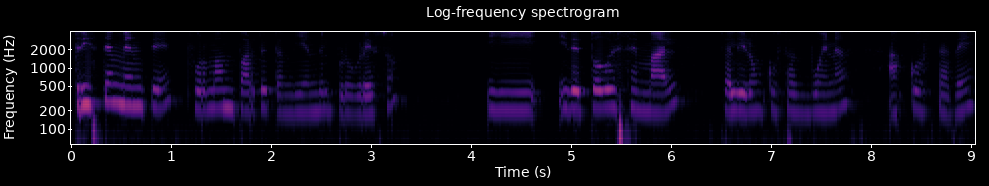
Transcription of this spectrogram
tristemente, forman parte también del progreso y, y de todo ese mal salieron cosas buenas a costa de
